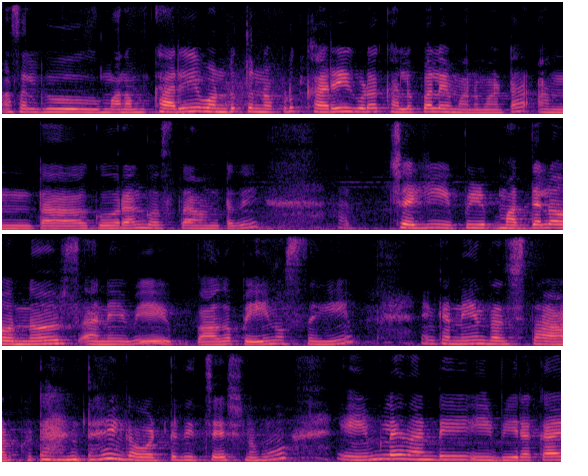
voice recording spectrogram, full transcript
అసలు మనం కర్రీ వండుతున్నప్పుడు కర్రీ కూడా కలపలేమన్నమాట అంత ఘోరంగా వస్తూ ఉంటుంది. చెయ్యి మధ్యలో నర్వ్స్ అనేవి బాగా పెయిన్ వస్తాయి. ఇంకా నేను దంచుతా ఆడుకుంటా అంటే ఇంకా ఒట్టిది ఇచ్చేసినాము ఏం లేదండి ఈ బీరకాయ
